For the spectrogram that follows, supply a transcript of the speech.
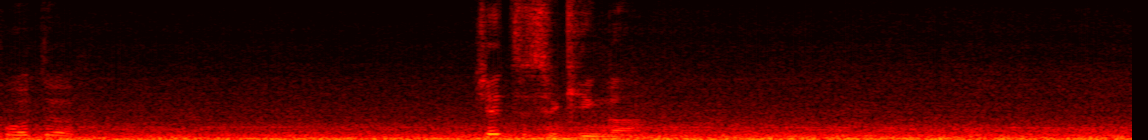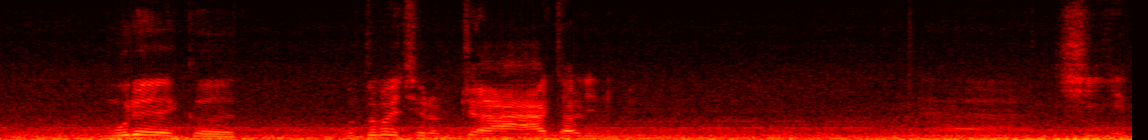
보드 제트스키인가? 물에 그 오토바이처럼 쫙 달리는 거. 야, 치기네.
